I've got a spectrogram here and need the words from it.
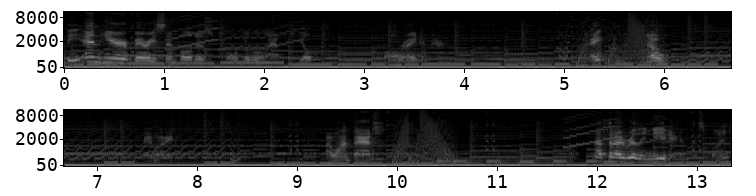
the end here, very simple. Just hold to the left. You'll fall right in there. Hey! No! Hey, buddy. I want that. Not that I really need it at this point.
